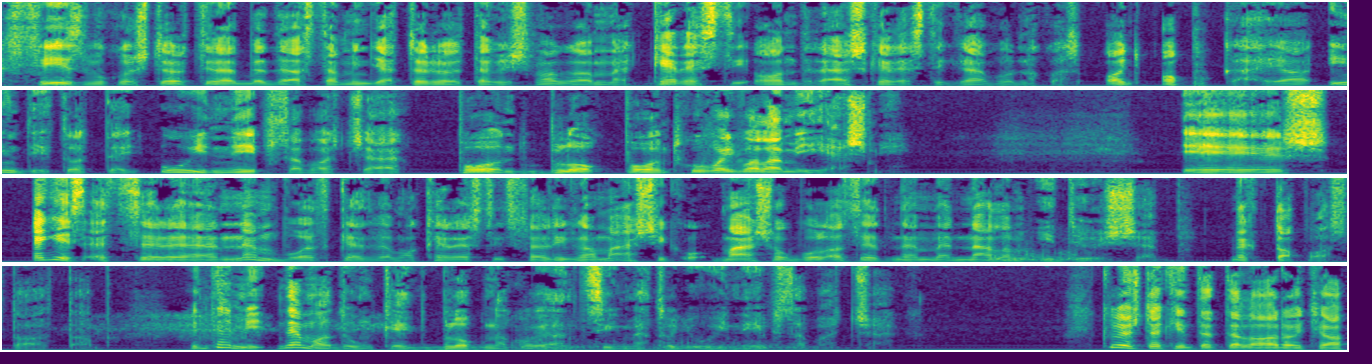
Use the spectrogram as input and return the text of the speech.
Facebookos történetbe, de aztán mindjárt töröltem is magam, mert Kereszti András, Kereszti Gábornak az agy apukája indított egy új népszabadság.blog.hu, vagy valami ilyesmi. És egész egyszerűen nem volt kedvem a keresztit felhívni, a másik, másokból azért nem, mert nálam idősebb, meg tapasztaltabb. Nem, nem adunk egy blognak olyan címet, hogy új népszabadság. Különös tekintettel arra, hogyha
